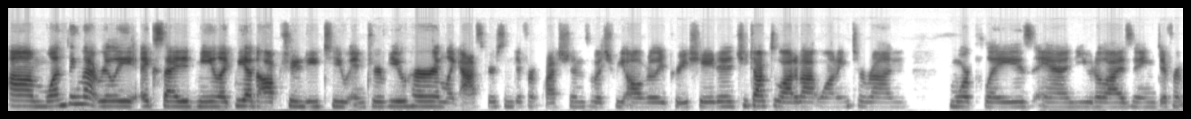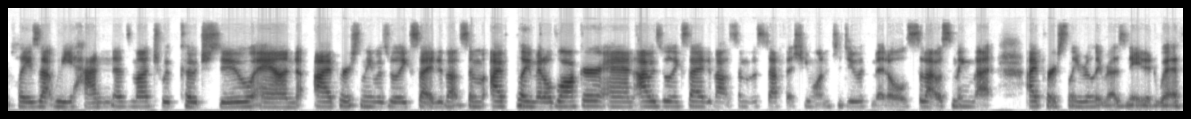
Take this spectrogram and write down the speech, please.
um, one thing that really excited me, like we had the opportunity to interview her and like ask her some different questions, which we all really appreciated. She talked a lot about wanting to run more plays and utilizing different plays that we hadn't as much with Coach Sue. And I personally was really excited about some. I play middle blocker, and I was really excited about some of the stuff that she wanted to do with middles. So that was something that I personally really resonated with.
